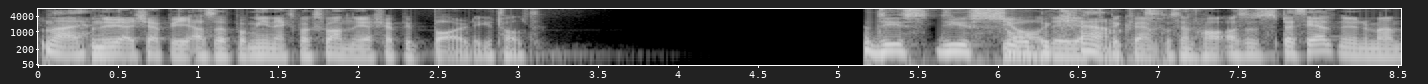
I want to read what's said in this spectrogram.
Nej, Och nu jag köper alltså på min Xbox One, nu jag köper bara digitalt. Det är, ju- det är ju så ja, bekvämt. det är jättebekvämt. Och sen ha, alltså speciellt nu när man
